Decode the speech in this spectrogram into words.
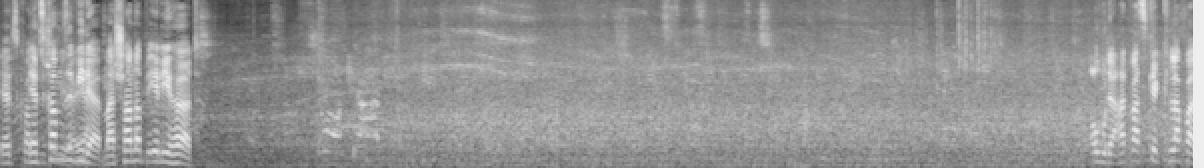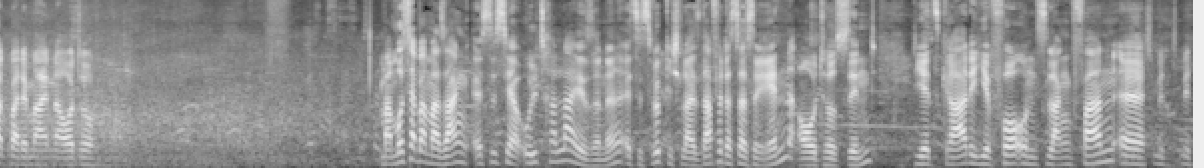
Jetzt kommen, Jetzt kommen sie wieder. Mal schauen, ob ihr die hört. Oh, da hat was geklappert bei dem einen Auto. Man muss aber mal sagen, es ist ja ultra leise, ne? Es ist wirklich leise. Dafür, dass das Rennautos sind, die jetzt gerade hier vor uns langfahren, äh, Mit, mit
